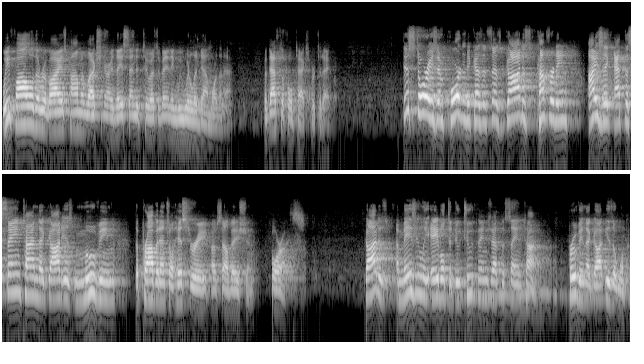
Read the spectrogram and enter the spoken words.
we follow the revised common lectionary. They send it to us. If anything, we whittle it down more than that. But that's the full text for today. This story is important because it says God is comforting Isaac at the same time that God is moving the providential history of salvation for us. God is amazingly able to do two things at the same time, proving that God is a woman.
